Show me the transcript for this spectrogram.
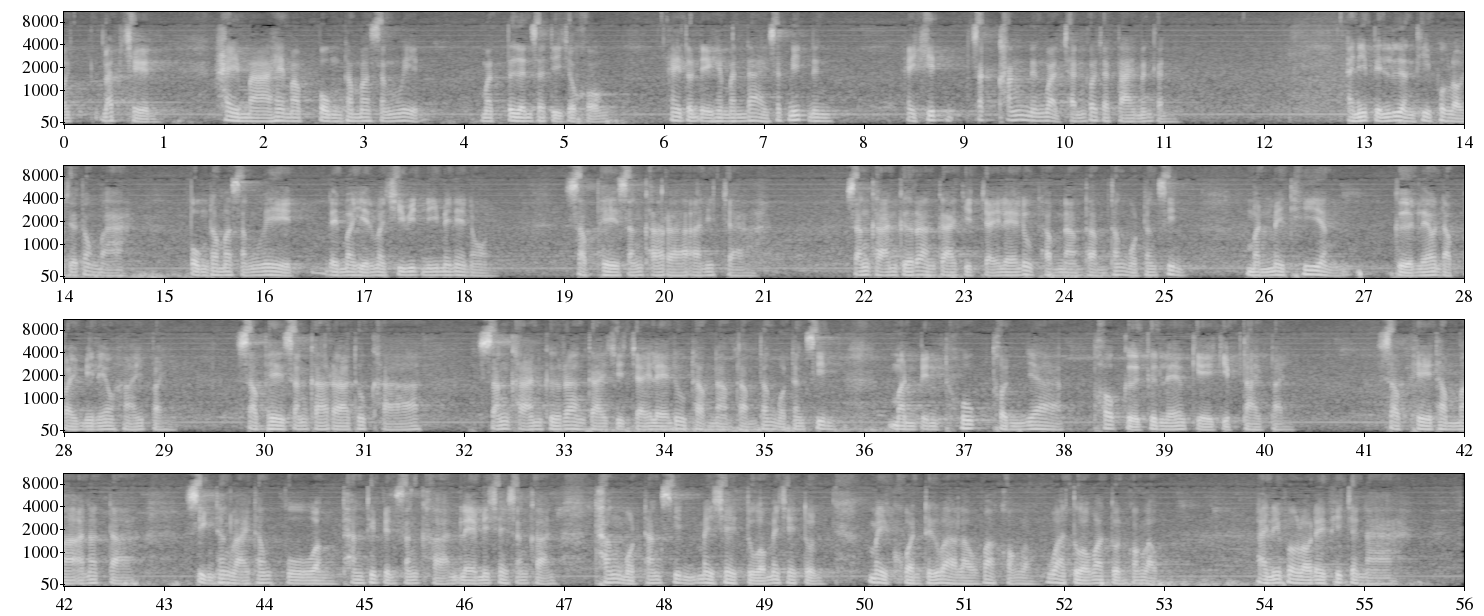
รับเชิญ ให้มาให้มาปรงธรรมสังเวชมาเตือนสติเจ้าของ ให้ตนเองให้มันได้ สักนิดหนึ่งให้คิดสักครั้งหนึ่งว่าฉันก็จะตายเหมือนกัน อันนี้เป็นเรื่องที่พวกเราจะต้องมาปรงธรรมสังเวชได้มาเห็นว่าชีวิตนี้ไม่แน่นอน สัพเพสังขาราอนิจจา สังขารคือร่างกายจิตใจและรูปธรรมนามธรรมทั้งหมดทั้งสิ้น มันไม่เที่ยงเกิดแล้วดับไปมีแล้วหายไป สัพเพสังขาราทุกขา สังขารคือร่างกายจิตใจและรูปธรรมนามธรรมทั้งหมดทั้งสิ้น มันเป็นทุกข์ทนยากเพราะเกิดขึ้นแล้วเก่เก็บตายไป สัพเพธรรมาอนัตตา สิ่งทั้งหลายทั้งปวง ทั้งที่เป็นสังขารและไม่ใช่สังขาร ทั้งหมดทั้งสิ้นไม่ใช่ตัวไม่ใช่ตน ไม่ควรถือว่าเราว่าของเราว่าตัวว่าตนของเรา อันนี้พวกเราได้พิจารณา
